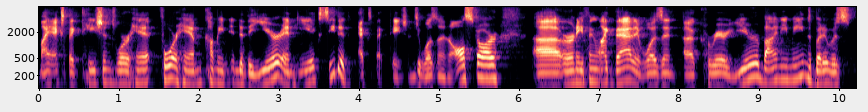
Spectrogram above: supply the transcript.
my expectations were hit for him coming into the year, and he exceeded expectations. It wasn't an All Star uh, or anything like that. It wasn't a career year by any means, but it was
